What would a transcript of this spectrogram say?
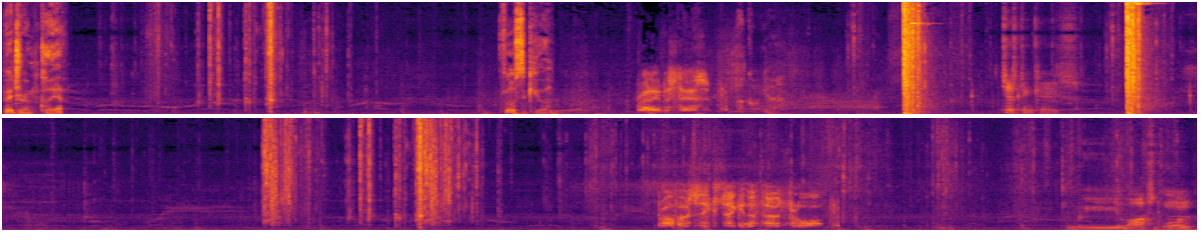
Bedroom clear. Floor secure. Right up the stairs. Just in case. Bravo 6 taking the third floor. We lost one.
